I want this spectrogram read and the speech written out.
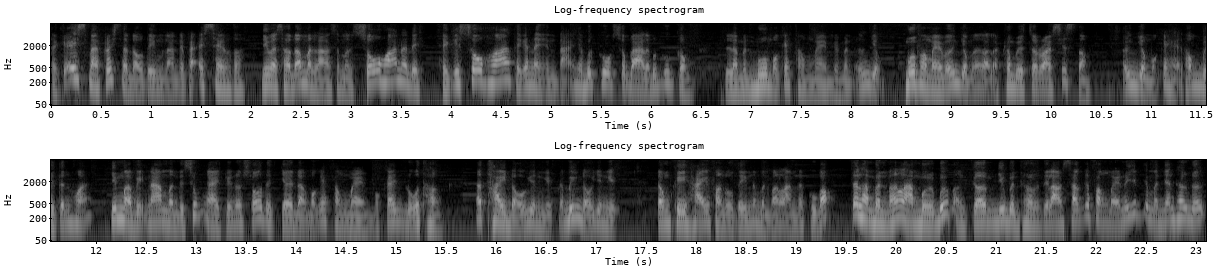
thì cái X matrix là đầu tiên mình làm để phải Excel thôi. Nhưng mà sau đó mình làm sao mình số hóa nó đi. Thì cái số hóa, thì cái này nền tảng là bước số 3 là bước cuối cùng là mình mua một cái phần mềm để mình ứng dụng. Mua phần mềm ứng dụng nó gọi là computerized system ứng dụng một cái hệ thống vi tính hóa. Nhưng mà Việt Nam mình thì suốt ngày chuyển đổi số thì chờ đợi một cái phần mềm một cái đũa thần nó thay đổi doanh nghiệp nó biến đổi doanh nghiệp. Trong khi hai cái phần đầu tiên nó mình vẫn làm nó cù bóc. tức là mình vẫn làm 10 bước bằng cơm như bình thường thì làm sao cái phần mềm nó giúp cho mình nhanh hơn được?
